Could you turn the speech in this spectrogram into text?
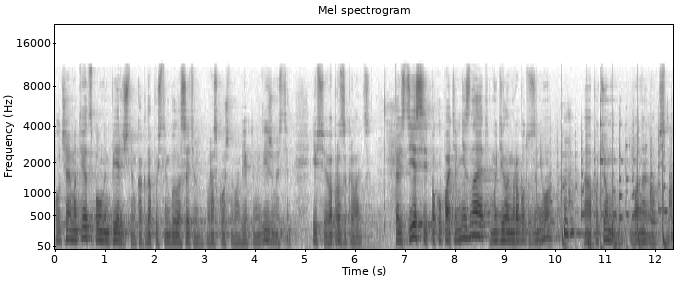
Получаем ответ с полным перечнем, как, допустим, было с этим роскошным объектом недвижимости, и все, и вопрос закрывается. То есть, если покупатель не знает, мы делаем работу за него а, путем банального письма.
